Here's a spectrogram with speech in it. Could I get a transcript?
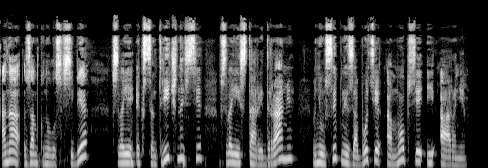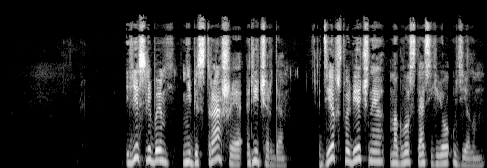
Она замкнулась в себе, в своей эксцентричности, в своей старой драме, в неусыпной заботе о Мопсе и Аароне. Если бы не бесстрашие Ричарда, девство вечное могло стать ее уделом,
